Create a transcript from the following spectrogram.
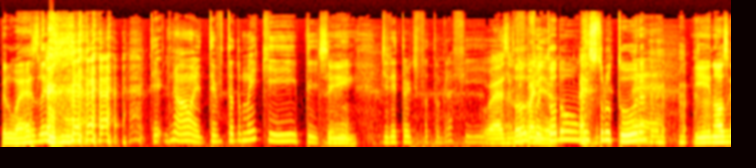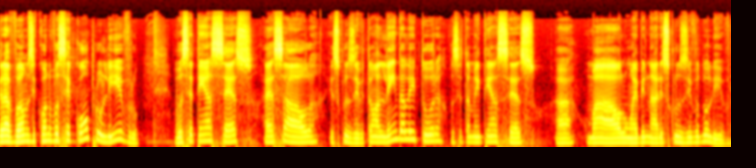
pelo Wesley. Não, teve toda uma equipe, teve Sim. diretor de fotografia. O Wesley Todo, foi toda uma estrutura. É, E nós gravamos, e quando você compra o livro, você tem acesso a essa aula exclusiva. Então, além da leitura, você também tem acesso a uma aula, um webinar exclusivo do livro.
